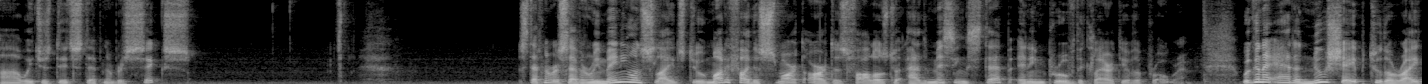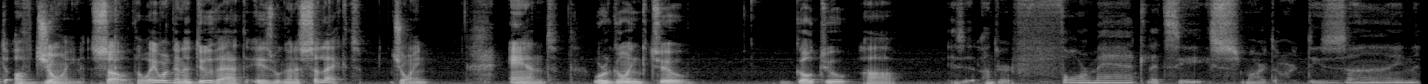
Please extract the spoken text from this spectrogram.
Uh, we just did step number six. Step number seven, remaining on slides two, modify the smart art as follows to add missing step and improve the clarity of the program. We're going to add a new shape to the right of join. So the way we're going to do that is we're going to select join and we're going to go to, uh, is it under format? Let's see, smart art design.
